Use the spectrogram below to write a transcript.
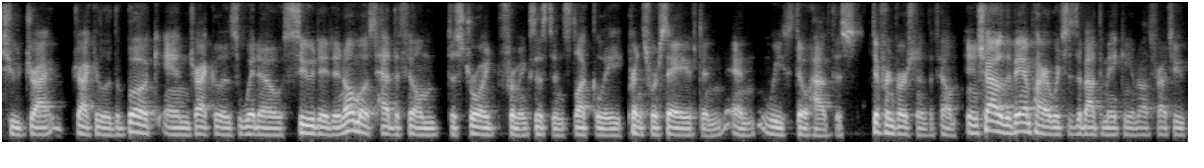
to Dra- Dracula the book, and Dracula's widow sued it and almost had the film destroyed from existence. Luckily, prints were saved, and and we still have this different version of the film. In Shadow of the Vampire, which is about the making of Nosferatu,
